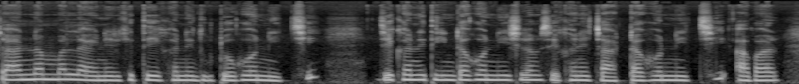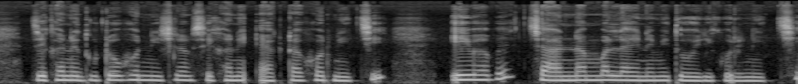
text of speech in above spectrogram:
চার নাম্বার লাইনের ক্ষেত্রে এখানে দুটো ঘর নিচ্ছি, যেখানে তিনটা ঘর নিয়েছিলাম সেখানে চারটা ঘর নিচ্ছি, আবার যেখানে দুটো ঘর নিয়েছিলাম সেখানে একটা ঘর নিচ্ছি। এইভাবে চার নাম্বার লাইন আমি তৈরি করে নিচ্ছি।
